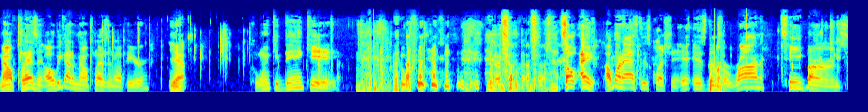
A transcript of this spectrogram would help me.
Mount Pleasant. Oh, we got a Mount Pleasant up here. Yeah. Winky dinky. so, hey, I want to ask this question. It is the Come Teron T. Burns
